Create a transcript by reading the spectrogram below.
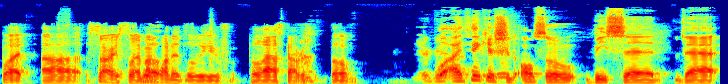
but uh, sorry, Slim. I wanted to leave the last conversation. The, You're. Well, I think it should also be said that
